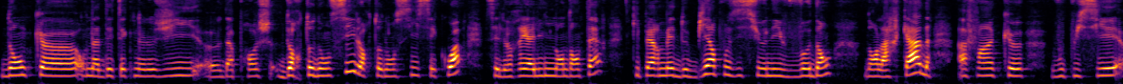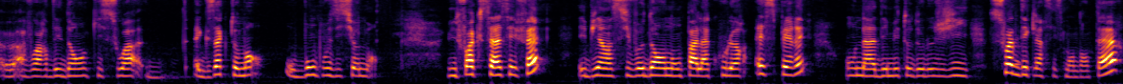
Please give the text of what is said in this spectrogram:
Donc, euh, on a des technologies euh, d'approche d'orthodontie. L'orthodontie, c'est quoi? C'est le réalignement dentaire qui permet de bien positionner vos dents dans l'arcade afin que vous puissiez euh, avoir des dents qui soient exactement au bon positionnement. Une fois que ça c'est fait, eh bien, si vos dents n'ont pas la couleur espérée, on a des méthodologies soit d'éclaircissement dentaire,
